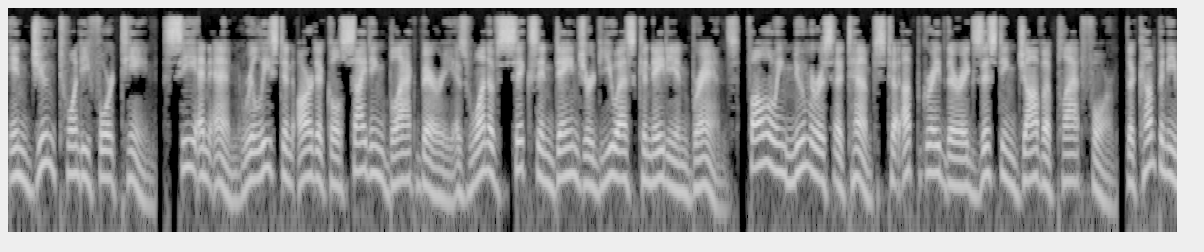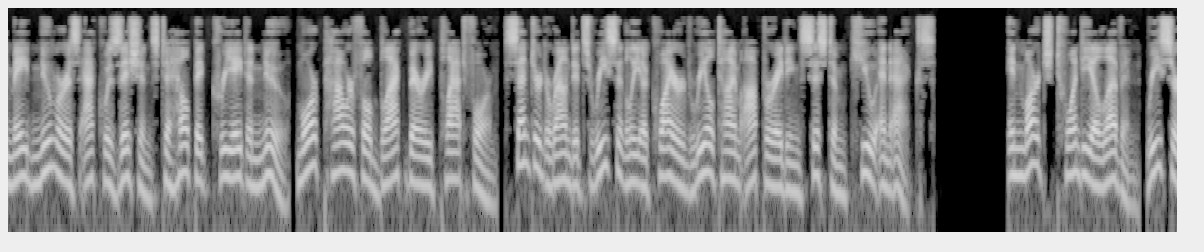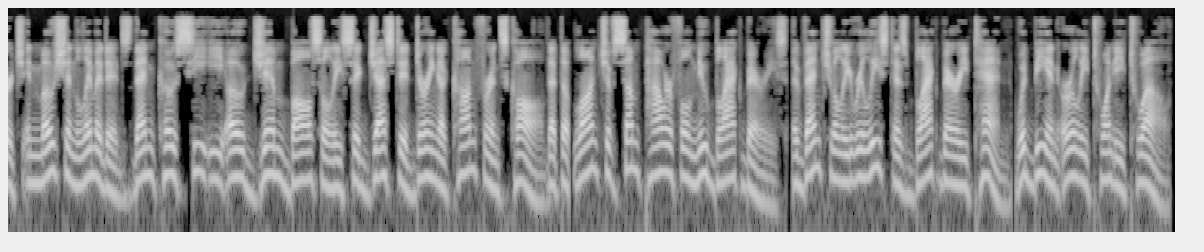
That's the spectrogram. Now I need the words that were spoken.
In June 2014, CNN released an article citing BlackBerry as one of six endangered U.S.-Canadian brands. Following numerous attempts to upgrade their existing Java platform, the company made numerous acquisitions to help it create a new, more powerful BlackBerry platform, centered around its recently acquired real-time operating system QNX. In March 2011, Research in Motion Limited's then co-CEO Jim Balsillie suggested during a conference call that the launch of some powerful new Blackberries eventually released as BlackBerry 10 would be in early 2012.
